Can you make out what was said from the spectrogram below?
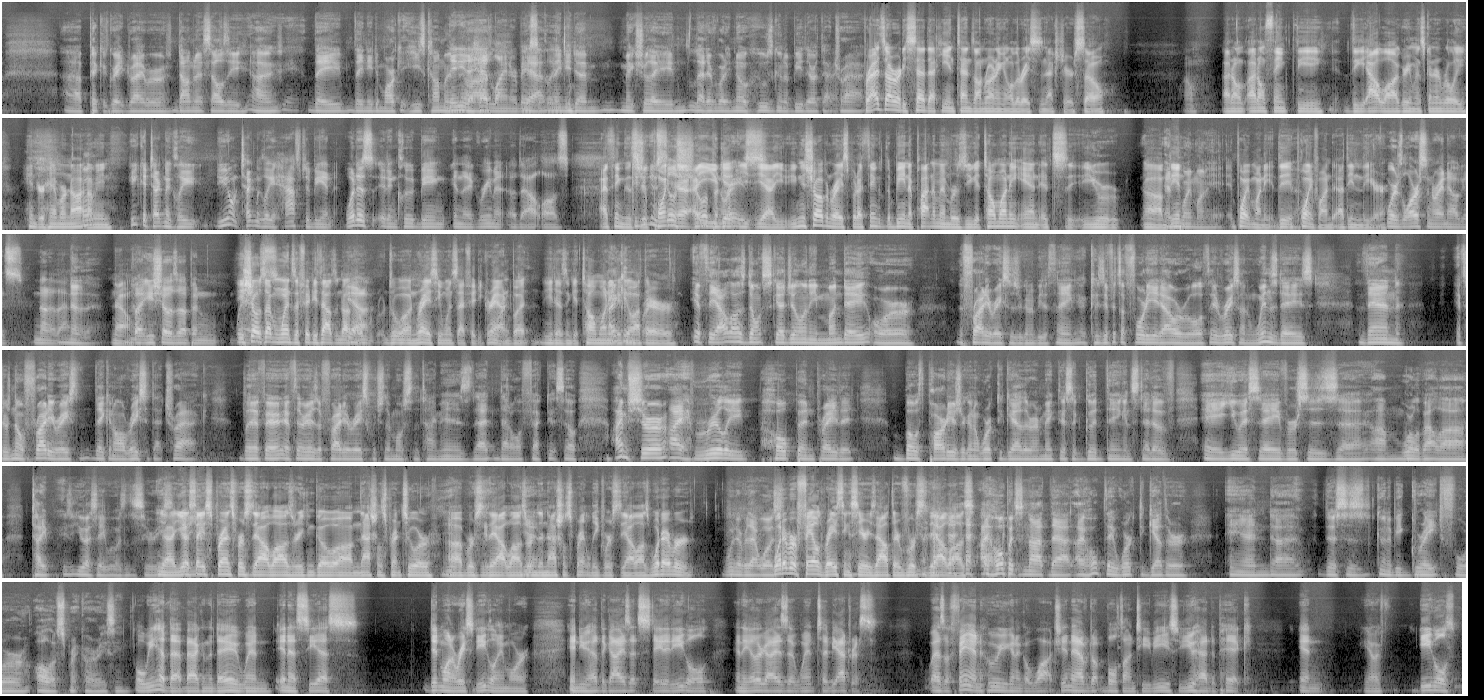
uh, pick a great driver, Dominic Scelzi. Uh, they they need to market. He's coming. They need a Uh, headliner, Yeah, basically. they need to make sure they let everybody know who's going to be there at that track. Brad's already said that he intends on running all the races next year, so Wow. I don't. I don't think the the outlaw agreement is going to really hinder him or not. I mean, He could technically, you don't technically have to be in. What does it include being in the agreement of the Outlaws? I think this 'Cause is you your can point. still Yeah, show up you and get, race. Yeah, you, you can show up and race, but I think the, being a platinum member is you get tow money and it's your um, And the point money. point money, the point fund at the end of the year. Whereas Larson right now gets none of that. None of that. No, But he shows up and he shows up and wins a fifty thousand Yeah. dollars race. He wins that fifty grand, but he doesn't get tow money I to can- go out there. if the Outlaws don't schedule any Monday or the Friday races are going to be the thing because if it's a 48 hour rule, if they race on Wednesdays, then if there's no Friday race, they can all race at that track. But if there, if there is a Friday race, which there most of the time is, that that'll affect it. So I'm sure, I really hope and pray that both parties are going to work together and make this a good thing instead of a USA versus uh, um, World of Outlaw type. USA wasn't the series. Yeah, USA you- sprints versus the Outlaws, or you can go um, National Sprint Tour uh, versus the Outlaws, or Yeah. the National Sprint League versus the Outlaws. Whatever, whatever that was. whatever failed racing series out there versus the Outlaws. I hope it's not that. I hope they work together, and uh, this is going to be great for all of sprint car racing. Well, we had that back in the day when NSCS didn't want to race at Eagle anymore, and you had the guys that stayed at Eagle and the other guys that went to Beatrice. As a fan, who are you going to go watch? You didn't have both on TV, so you had to pick. And you know, if Eagles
